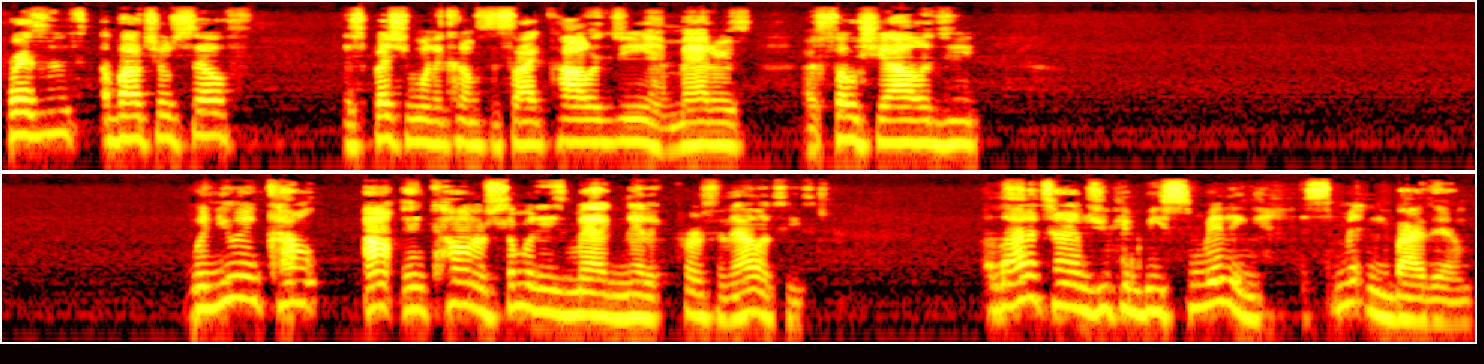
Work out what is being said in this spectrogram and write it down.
presence about yourself, especially when it comes to psychology and matters of sociology. When you encounter encounter some of these magnetic personalities, a lot of times you can be smitten smitten by them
